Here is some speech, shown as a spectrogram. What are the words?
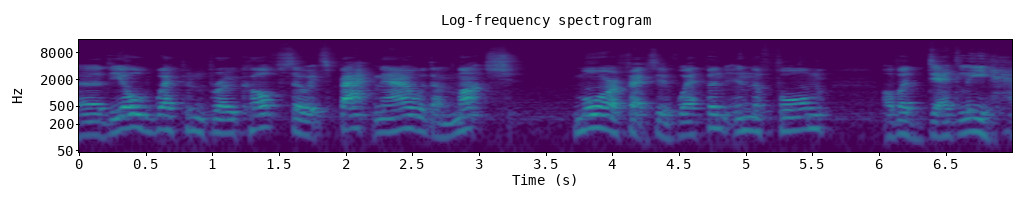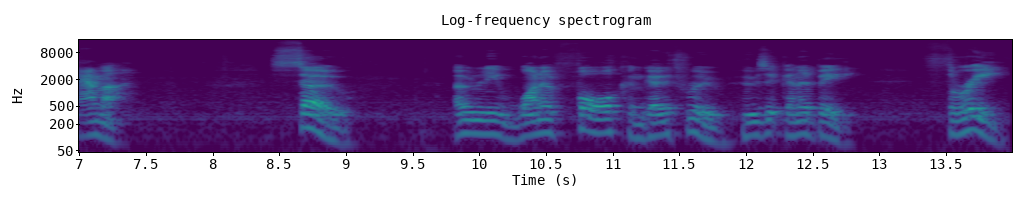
Uh, the old weapon broke off, so it's back now with a much more effective weapon in the form of a deadly hammer. So, only one of four can go through. Who's it going to be? Three,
